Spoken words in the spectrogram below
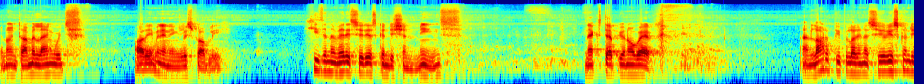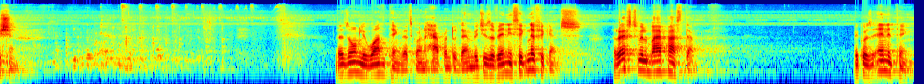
you know, in Tamil language or even in English probably, he's in a very serious condition means next step you know where. And a lot of people are in a serious condition. There's only one thing that's going to happen to them which is of any significance. Rest will bypass them. Because anything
